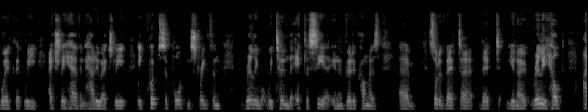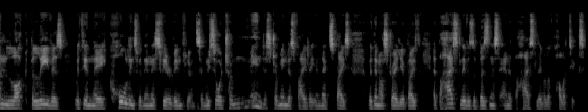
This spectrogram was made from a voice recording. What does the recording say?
work that we actually have and how to actually equip, support, and strengthen really what we term the ecclesia in inverted commas, um, sort of that uh, that you know really help unlock believers within their callings within their sphere of influence. And we saw a tremendous, tremendous favour in that space within Australia, both at the highest levels of business and at the highest level of politics.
